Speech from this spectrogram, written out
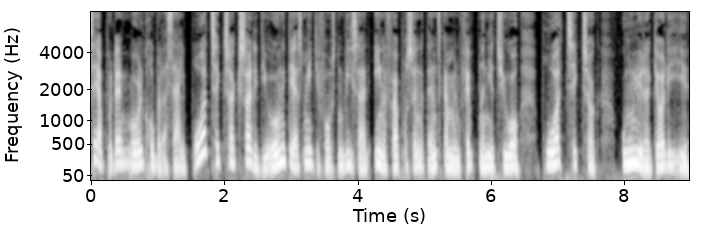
ser på den målgruppe, der særligt bruger TikTok, så er det de unge. Deres medieforskning viser, at 41 procent af danskere mellem 15 og 29 år bruger TikTok ugenligt, der gjorde det i øh,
